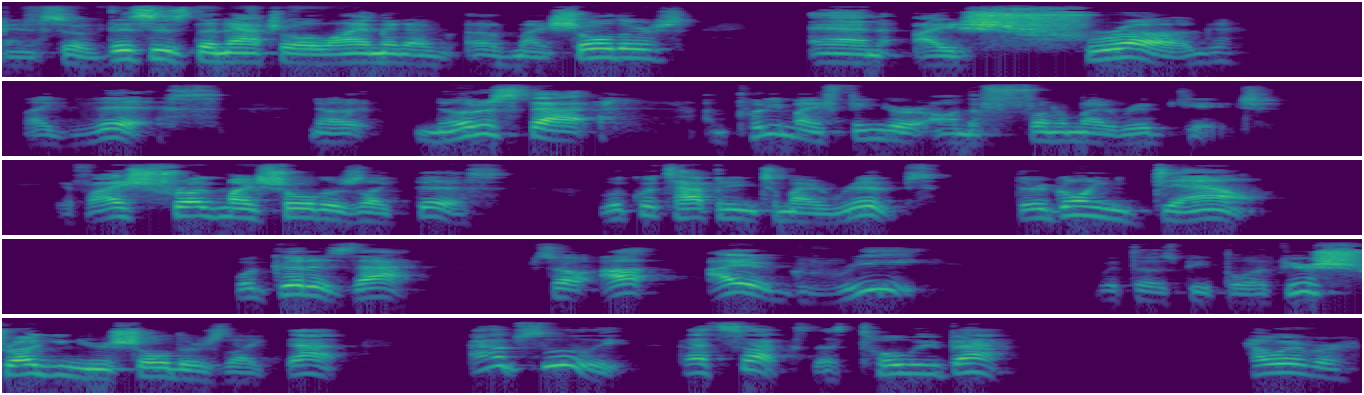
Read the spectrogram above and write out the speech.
And so this is the natural alignment of, of my shoulders, and I shrug like this. Now, notice that I'm putting my finger on the front of my rib cage. If I shrug my shoulders like this, look what's happening to my ribs. They're going down. What good is that? So I, I agree with those people. If you're shrugging your shoulders like that, absolutely, that sucks. That's totally bad. However,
